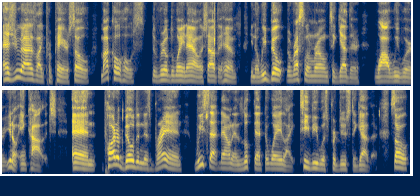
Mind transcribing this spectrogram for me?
as you guys like prepare? So my co-host, the real Dwayne Allen, shout out to him. You know, we built the Wrestling Wrealm together while we were, you know, in college. And part of building this brand, we sat down and looked at the way like TV was produced together. So,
